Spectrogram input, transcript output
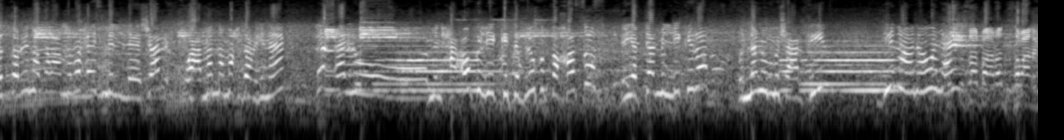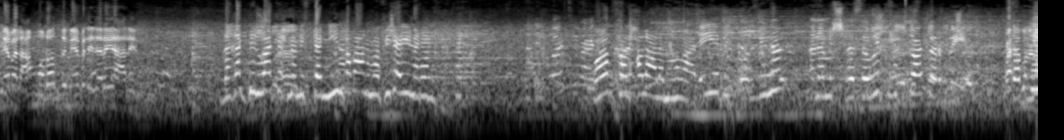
اضطرينا طبعا نروح اسم الشرق وعملنا محضر هناك. قالوا اللي يكتب لكم التخصص هي بتعمل ليه كده؟ قلنا لهم مش عارفين. جينا أنا هو اي صار بقى رد طبعا النيابة العامة رد النيابة الإدارية علينا. لغاية دلوقتي إحنا مستنيين طبعا وما فيش أي نتيجة. وابقى الحال على ما هو عليه هي بتقول لنا أنا مش هسويكم بتوع تربية. طب ليه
